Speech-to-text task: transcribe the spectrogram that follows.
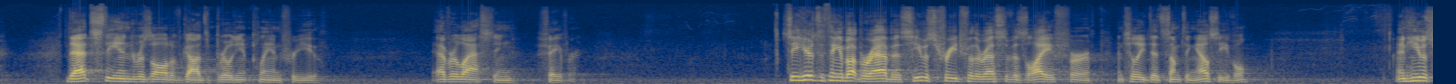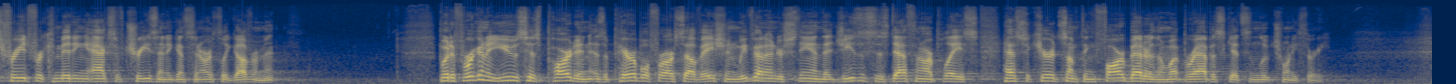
That's the end result of God's brilliant plan for you everlasting favor. See, here's the thing about Barabbas he was freed for the rest of his life or until he did something else evil. And he was freed for committing acts of treason against an earthly government. But if we're going to use his pardon as a parable for our salvation, we've got to understand that Jesus' death in our place has secured something far better than what Barabbas gets in Luke 23.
